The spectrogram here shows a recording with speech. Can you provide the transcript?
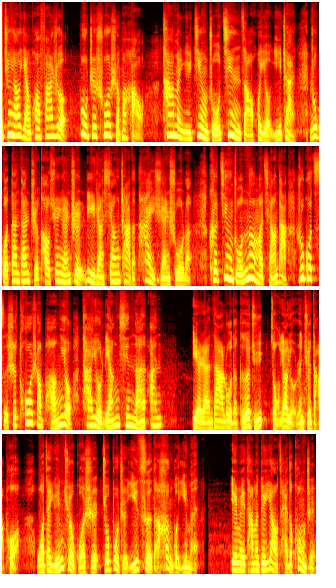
清瑶眼眶发热，不知说什么好。他们与靖主尽早会有一战。如果单单只靠轩辕志，力量相差的太悬殊了。可靖主那么强大，如果此时拖上朋友，他又良心难安。夜染大陆的格局，总要有人去打破。我在云雀国时，就不止一次的恨过一门，因为他们对药材的控制，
